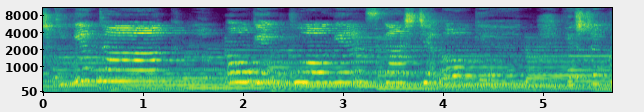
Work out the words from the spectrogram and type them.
świeczki nie tak. Ogień płonie, zgaście ogień. Jeszcze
